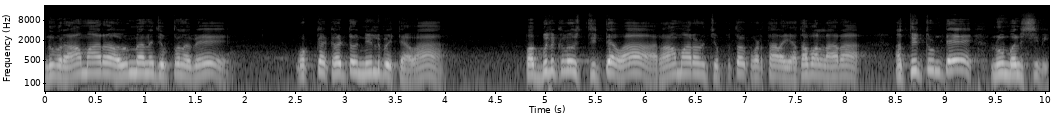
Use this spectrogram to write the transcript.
నువ్వు రామారావు అభిమానం చెప్తున్నావే. ఒక్క కట్టు నీళ్ళు పెట్టావా? పబ్లిక్లో తిట్టావా? రామారావుని చెప్పుతో కొడతారా ఎదవల్లారా అని తిట్టుంటే నువ్వు మనిషివి.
